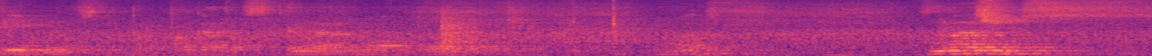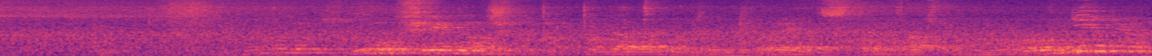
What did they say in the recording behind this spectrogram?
Феймановский пропагатор скалярного. Вот. Значит, ну, ну Феймановский пропагатор удовлетворяет стандартному уравнению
